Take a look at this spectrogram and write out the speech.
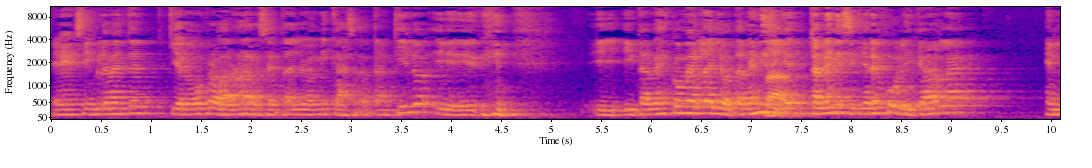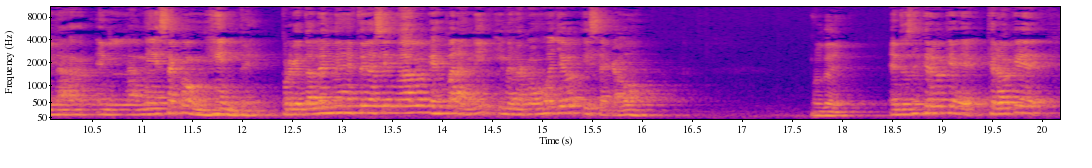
Eh, simplemente quiero probar una receta yo en mi casa, tranquilo, y, y, y tal vez comerla yo, tal vez, ni Claro. siquiera, tal vez ni siquiera es publicarla en la, en la mesa con gente, porque tal vez me estoy haciendo algo que es para mí y me la como yo y se acabó. Ok. Entonces creo que, creo que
